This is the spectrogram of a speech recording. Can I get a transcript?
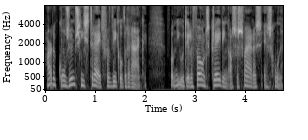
harde consumptiestrijd verwikkeld raken. Van nieuwe telefoons, kleding, accessoires en schoenen.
